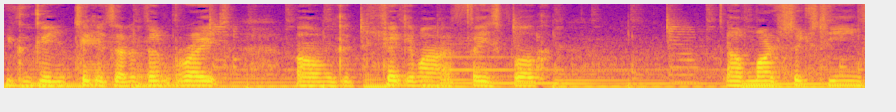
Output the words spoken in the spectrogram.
You can get your tickets at Eventbrite. Um, you can check them out on Facebook. On March 16th,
